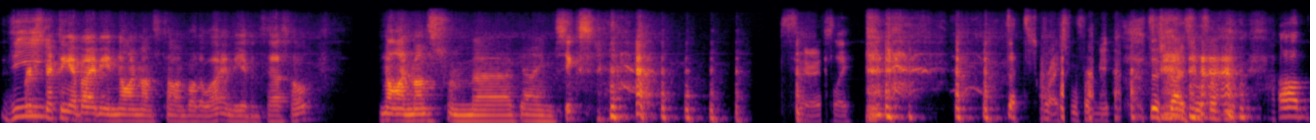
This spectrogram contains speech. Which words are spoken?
the We're expecting a baby in nine months' time, by the way, in the Evans household. Nine months from uh, game six. seriously, that's disgraceful from you. Disgraceful from you. Um,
